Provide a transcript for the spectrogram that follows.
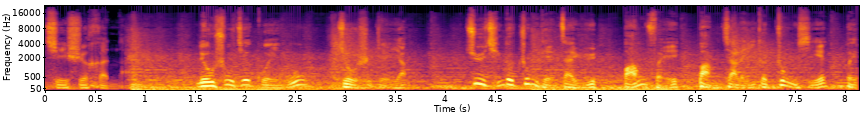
其实很难。柳树街鬼屋就是这样，剧情的重点在于绑匪绑架了一个中邪被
